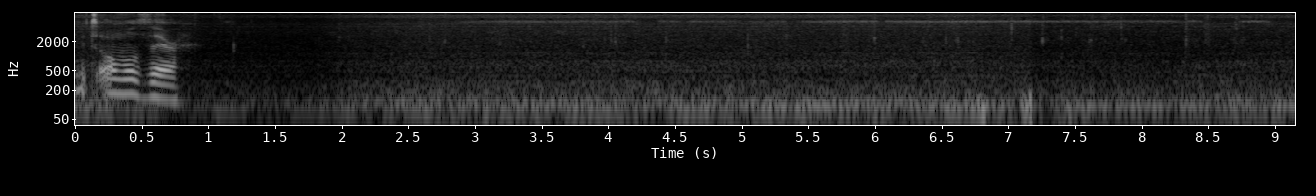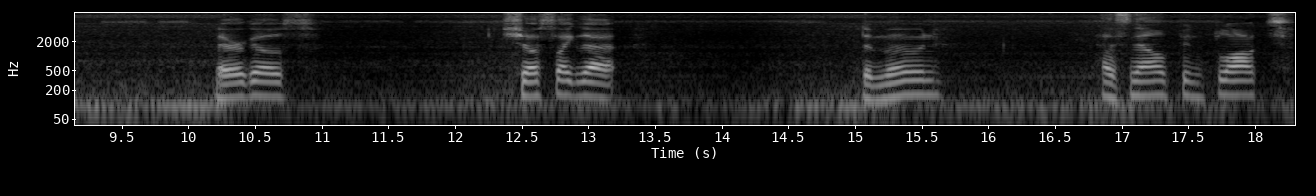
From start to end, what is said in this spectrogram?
It's almost there. There it goes. Just like that. The moon has now been blocked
